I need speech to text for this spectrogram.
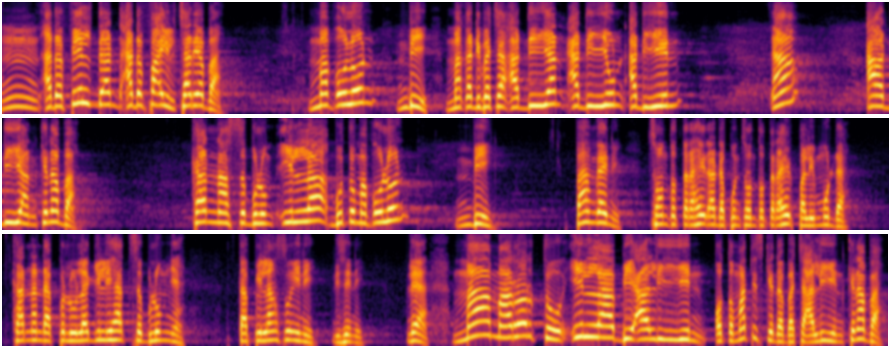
Hmm, ada fil dan ada fa'il. Cari apa? Maf'ulun bi. Maka dibaca adiyan, adiyun, adiyin. Ya? Adiyan. Kenapa? Karena sebelum illa butuh maf'ulun bi. Paham gak ini? Contoh terakhir, ada pun contoh terakhir paling mudah. Karena tidak perlu lagi lihat sebelumnya. Tapi langsung ini, di sini. Ya, ma marortu illa bi aliyin. Otomatis kita baca aliyin. Kenapa?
